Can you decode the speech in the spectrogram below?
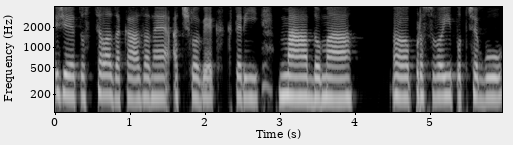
že je to zcela zakázané a člověk, který má doma uh, pro svoji potřebu uh,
